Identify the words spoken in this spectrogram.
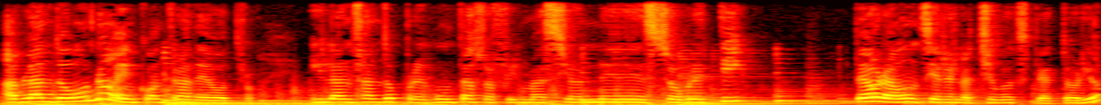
hablando uno en contra de otro y lanzando preguntas o afirmaciones sobre ti, peor aún si eres el archivo expiatorio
